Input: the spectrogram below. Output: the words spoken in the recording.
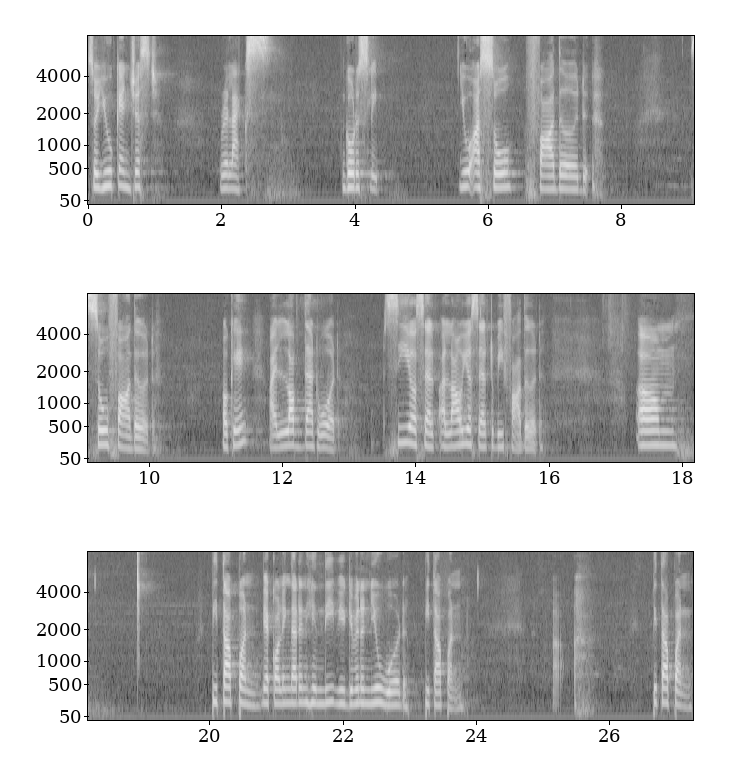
So you can just relax, go to sleep. You are so fathered. So fathered. Okay? I love that word. See yourself, allow yourself to be fathered. Um, Pitapan, we are calling that in Hindi, we've given a new word, Pitapan. Uh, Pitapan.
